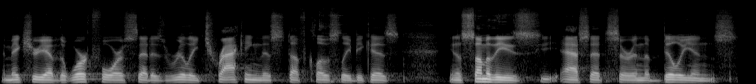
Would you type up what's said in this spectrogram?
and make sure you have the workforce that is really tracking this stuff closely, because, you know, some of these assets are in the billions,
